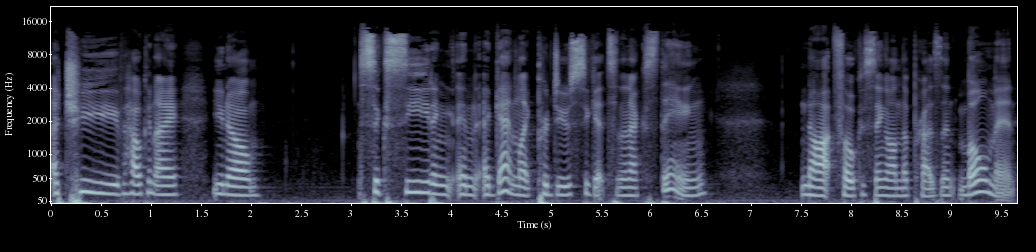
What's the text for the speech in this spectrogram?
achieve? How can I, you know, succeed and, and again, like produce to get to the next thing? Not focusing on the present moment.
